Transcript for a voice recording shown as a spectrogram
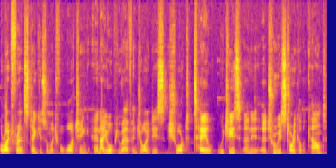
Alright friends, thank you so much for watching and I hope you have enjoyed this short tale, which is an, a true historical account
